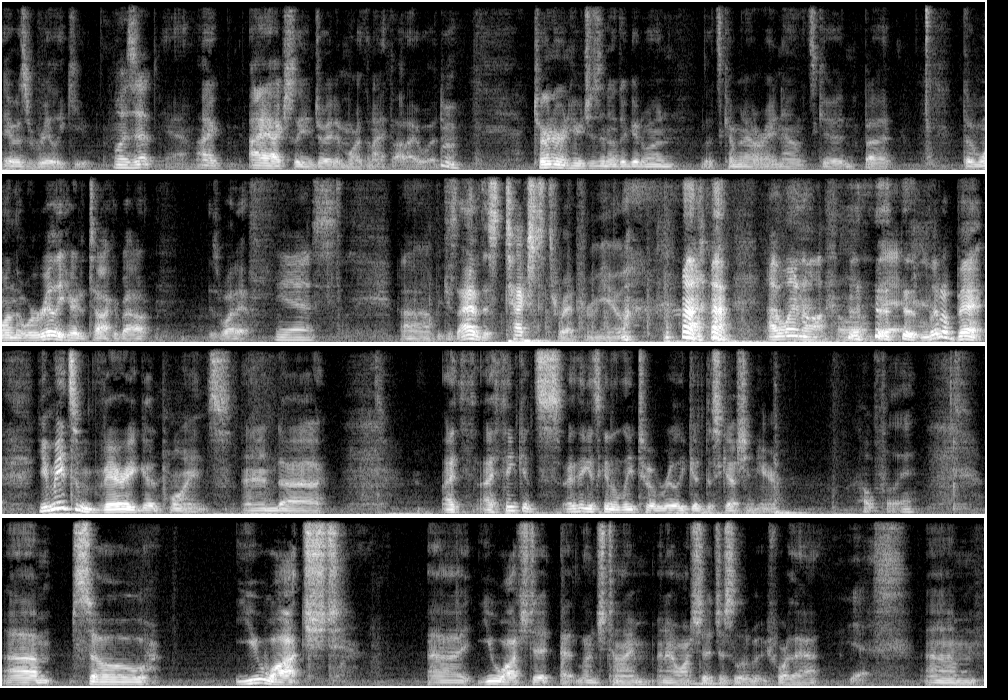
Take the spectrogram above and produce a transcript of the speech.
It was really cute. Was it? Yeah, I I actually enjoyed it more than I thought I would. Hmm. Turner and Hooch is another good one that's coming out right now. That's good, but the one that we're really here to talk about is What If, Yes. uh, because I have this text thread from you. I went off a little bit. a little bit. You made some very good points, and uh, I th- I think it's I think it's going to lead to a really good discussion here. Hopefully. Um, so you watched uh, you watched it at lunchtime, and I watched it just a little bit before that. Yes. Um,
